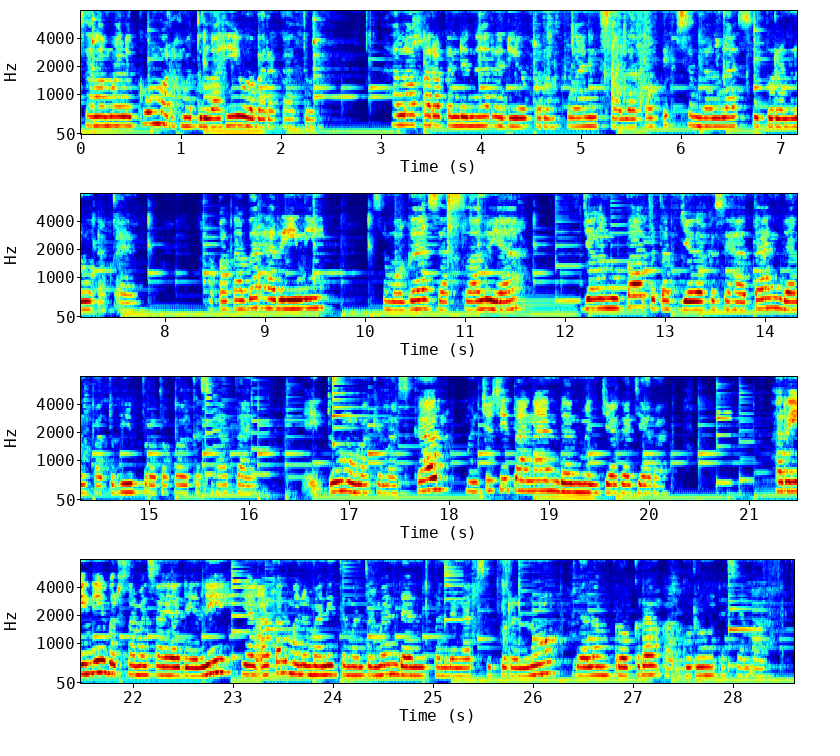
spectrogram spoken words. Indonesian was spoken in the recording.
Assalamualaikum warahmatullahi wabarakatuh. Halo para pendengar radio perempuan Saga COVID-19 Sipurenu FM. Apa kabar hari ini? Semoga sehat selalu ya. Jangan lupa tetap jaga kesehatan dan patuhi protokol kesehatan, yaitu memakai masker, mencuci tangan, dan menjaga jarak. Hari ini bersama saya Deli yang akan menemani teman-teman dan pendengar Sipurenu dalam program Agurung SMA.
